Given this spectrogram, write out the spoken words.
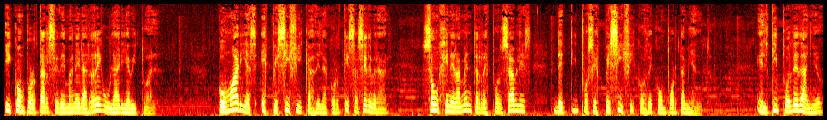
y comportarse de manera regular y habitual. Como áreas específicas de la corteza cerebral, son generalmente responsables de tipos específicos de comportamiento. El tipo de daño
